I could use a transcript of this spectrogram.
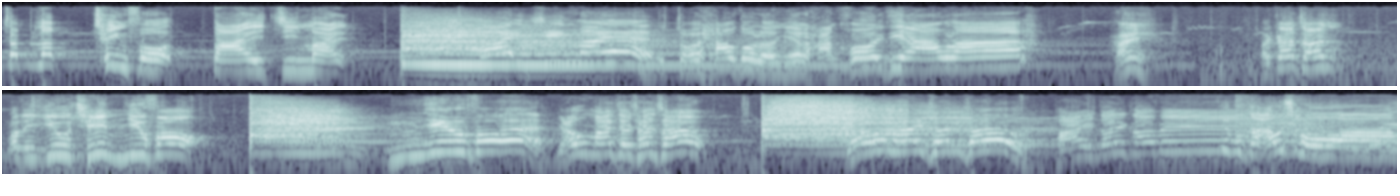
執笠清貨大賤賣，大賤賣啊！再敲多兩嘢，行開啲拗啦。係，嗱家陣我哋要錢唔要貨，唔要貨啊！有買就趁手，有買趁手。排隊嗰邊。有冇搞錯啊？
